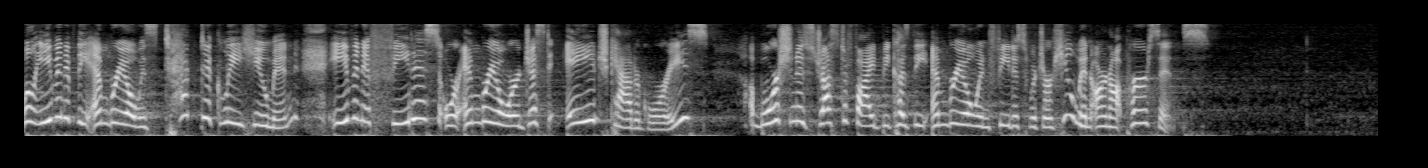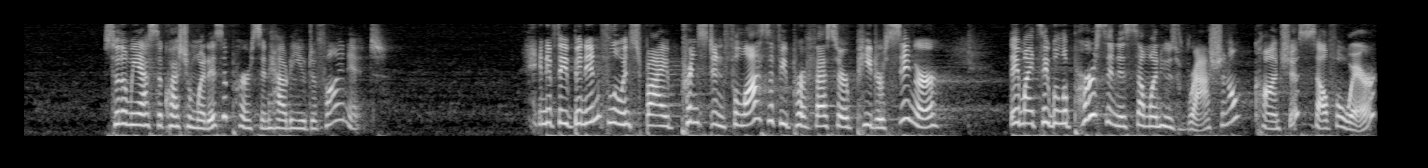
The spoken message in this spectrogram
well, even if the embryo is technically human, even if fetus or embryo are just age categories, abortion is justified because the embryo and fetus, which are human, are not persons. So then we ask the question what is a person? How do you define it? And if they've been influenced by Princeton philosophy professor Peter Singer, they might say, well, a person is someone who's rational, conscious, self aware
